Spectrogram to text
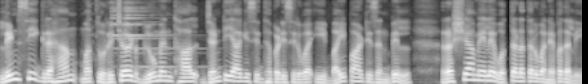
ಲಿಂಡ್ಸಿ ಗ್ರಹಾಮ್ ಮತ್ತು ರಿಚರ್ಡ್ ಬ್ಲೂಮೆಂಥಾಲ್ ಜಂಟಿಯಾಗಿ ಸಿದ್ಧಪಡಿಸಿರುವ ಈ ಬೈಪಾರ್ಟಿಸನ್ ಬಿಲ್ ರಷ್ಯಾ ಮೇಲೆ ಒತ್ತಡ ತರುವ ನೆಪದಲ್ಲಿ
